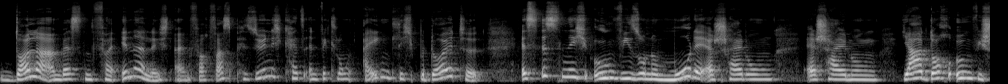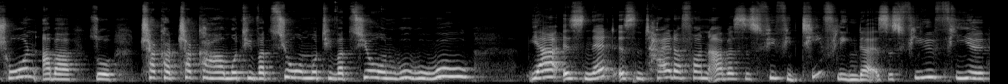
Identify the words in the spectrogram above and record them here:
doller am besten verinnerlicht einfach, was Persönlichkeitsentwicklung eigentlich bedeutet. Es ist nicht irgendwie so eine Modeerscheinung, Erscheinung, ja doch irgendwie schon, aber so Chaka Chaka, Motivation, Motivation, wuh, wuh, wuh. Ja, ist nett, ist ein Teil davon, aber es ist viel, viel tiefliegender, es ist viel, viel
